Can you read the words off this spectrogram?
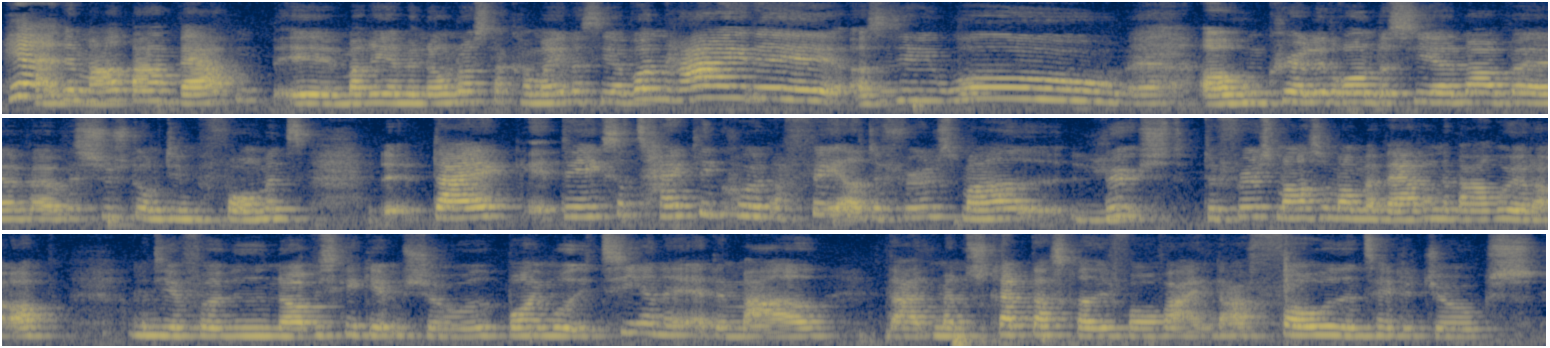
Her er det meget bare verden, øh, Maria Menonos, der kommer ind og siger, hvordan har I det? Og så siger de, wow! Ja. Og hun kører lidt rundt og siger, Nå, hvad, hvad, hvad synes du om din performance? Der er ikke, det er ikke så tightly koreograferet, det føles meget løst. Det føles meget som om, at værterne bare ryger derop, mm. og de har fået at vide, når vi skal igennem showet. Hvorimod i tierne er det meget, der er et manuskript, der er skrevet i forvejen, der er forudindtagte jokes,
